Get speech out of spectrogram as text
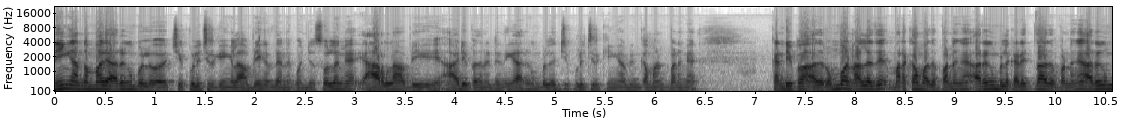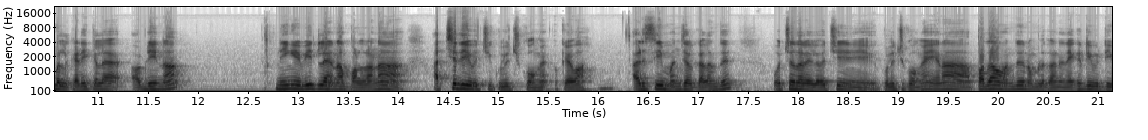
நீங்கள் அந்த மாதிரி அருகம்புல் வச்சு குளிச்சிருக்கீங்களா அப்படிங்கிறத எனக்கு கொஞ்சம் சொல்லுங்கள் யாரெல்லாம் அப்படி ஆடி பதினெட்டு அன்றைக்கி அருகம்புல் வச்சு குளிச்சிருக்கீங்க அப்படின்னு கமெண்ட் பண்ணுங்கள் கண்டிப்பாக அது ரொம்ப நல்லது. மறக்காமல் அதை பண்ணுங்கள் அருகம்புல் கிடைத்தா அதை பண்ணுங்கள் அருகம்புல் கிடைக்கல அப்படின்னா நீங்கள் வீட்டில் என்ன பண்ணலான்னா அச்சதையை வச்சு குளிச்சுக்கோங்க. ஓகேவா அரிசி மஞ்சள் கலந்து உச்சந்தலையில் வச்சு குளிச்சுக்கோங்க. ஏன்னா அப்போ தான் வந்து நம்மளுக்கான நெகட்டிவிட்டி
